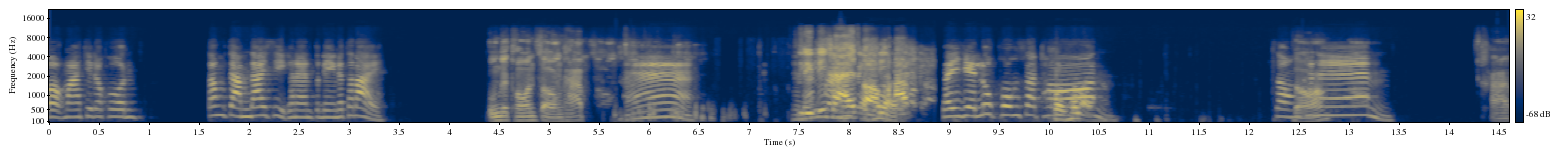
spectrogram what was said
บอกมาทีละคน ต้องจำได้สี่คะแนนตัวเองได้เท่าไหร่ผมกระทอนสองครับ อ่าเห็นไหมลิลิชัยสองครับ ใจเย็นลูกพงศธของเท่าไหร่รสองสอง คะแนน ครับ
